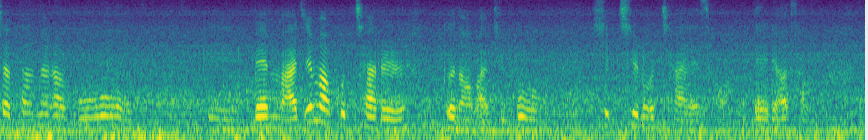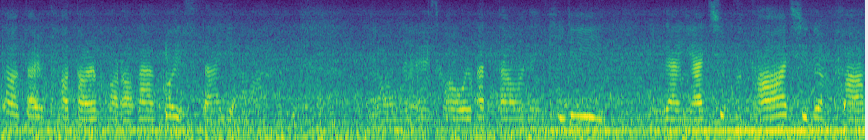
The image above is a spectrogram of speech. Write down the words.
기차 타느라고 그맨 마지막 고차를 끊어가지고 17호차에서 내려서 터덜터덜 걸어가고 있어요. 네, 오늘 서울 갔다 오는 길이 굉장히 아침부터 지금 밤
